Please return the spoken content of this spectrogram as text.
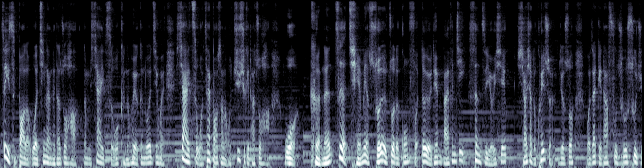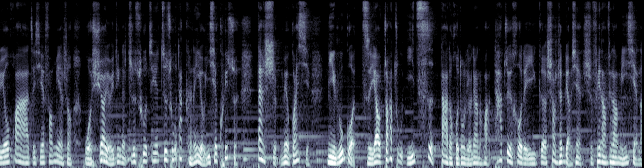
这一次报了我尽量给它做好，那么下一次我可能会有更多的机会，下一次我再报上了，我继续给它做好，我可能这前面所有做的功夫都有点白费劲，甚至有一些小小的亏损。就是说，我在给他付出数据优化啊这些方面的时候，我需要有一定的支出，这些支出它可能有一些亏损，但是没有关系。你如果只要抓住一次大的活动流量的话，它最后的一个上升表现是非常非常明显的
